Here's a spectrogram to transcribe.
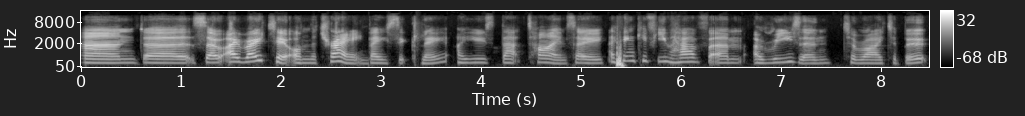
and uh, so I wrote it on the train. Basically, I used that time. So I think if you have um, a reason to write a book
